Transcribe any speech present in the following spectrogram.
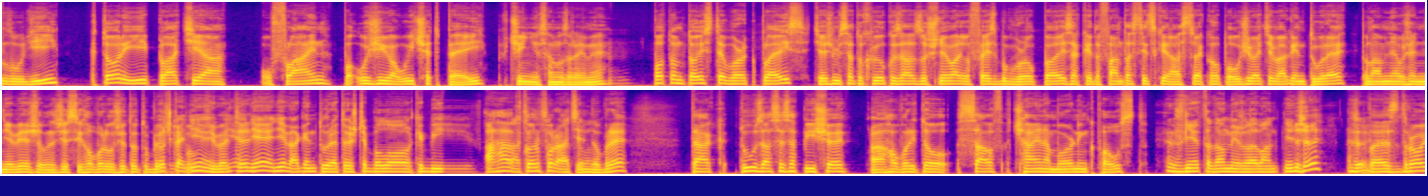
ľudí, ktorí platia offline, používa WeChat Pay, v Číne samozrejme, Potom to isté Workplace, tiež mi sa tu chvíľku zavzdušňovali o Facebook Workplace, aký je to fantastický nástroj, ako ho používate v agentúre. Podľa mňa už nevieš, len že si hovoril, že to tu bežne Počkaj, používate. nie, nie, nie v agentúre, to ešte bolo keby... v Aha, v korporáte, dobre. Tak tu zase sa píše a hovorí to South China Morning Post. Znie to veľmi relevantne. Že? Že- To je zdroj.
